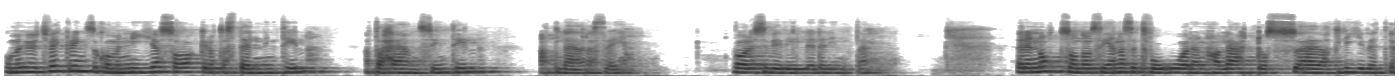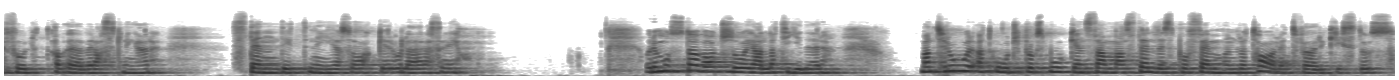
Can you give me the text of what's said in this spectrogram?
Och med utveckling så kommer nya saker att ta ställning till, att ta hänsyn till, att lära sig. Vare sig vi vill eller inte. Är det något som de senaste två åren har lärt oss så är att livet är fullt av överraskningar ständigt nya saker att lära sig. Och det måste ha varit så i alla tider. Man tror att Ordspråksboken sammanställdes på 500-talet före Kristus,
